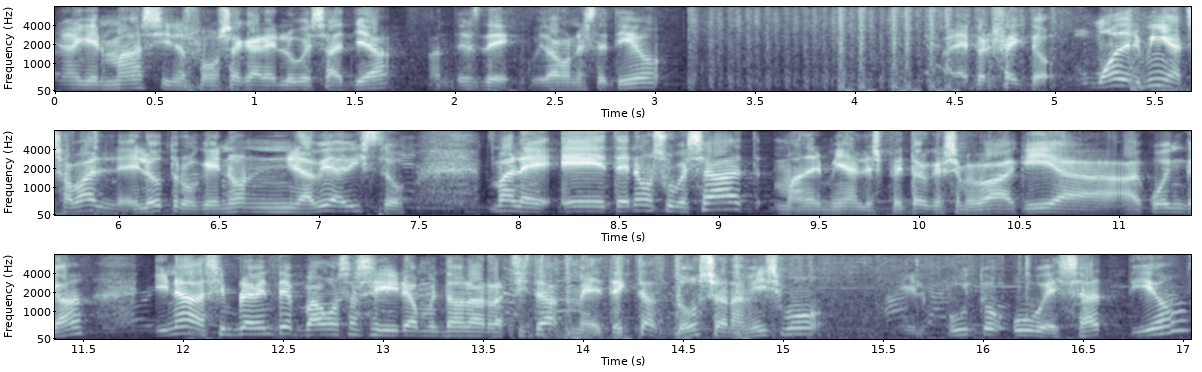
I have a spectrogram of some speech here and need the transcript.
hay alguien más. Si nos podemos sacar el VSAT ya. Antes de... Cuidado con este tío. Vale, perfecto. Madre mía, chaval. El otro, que no ni lo había visto. Vale, eh, tenemos VSAT. Madre mía, el espectro que se me va aquí a, Cuenca. Y nada, simplemente vamos a seguir aumentando la rachita. Me detecta dos ahora mismo. El puto VSAT, tío.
